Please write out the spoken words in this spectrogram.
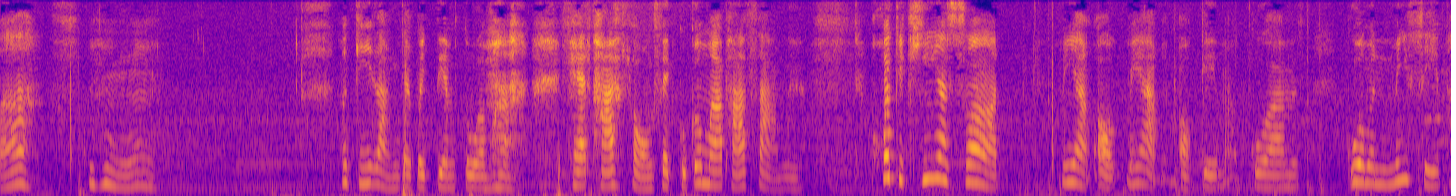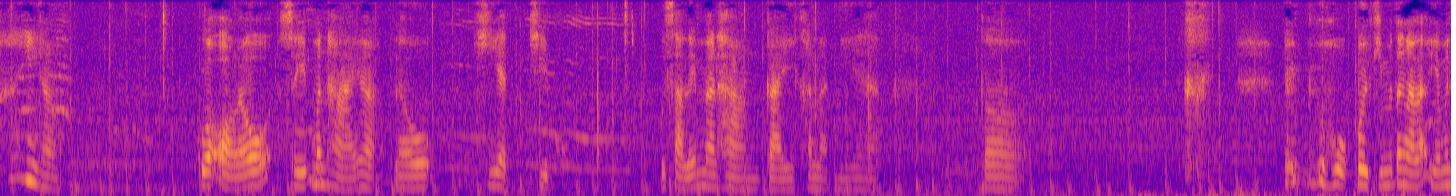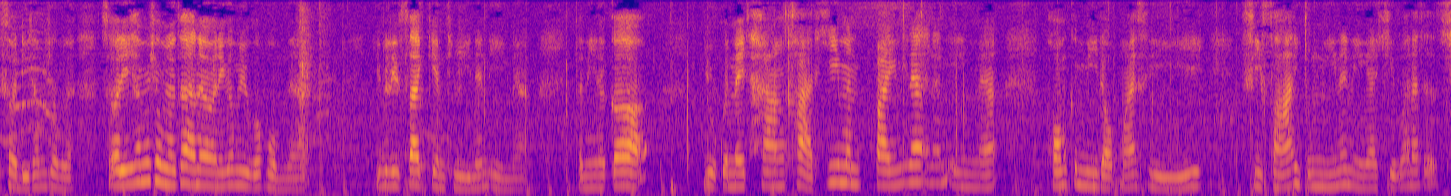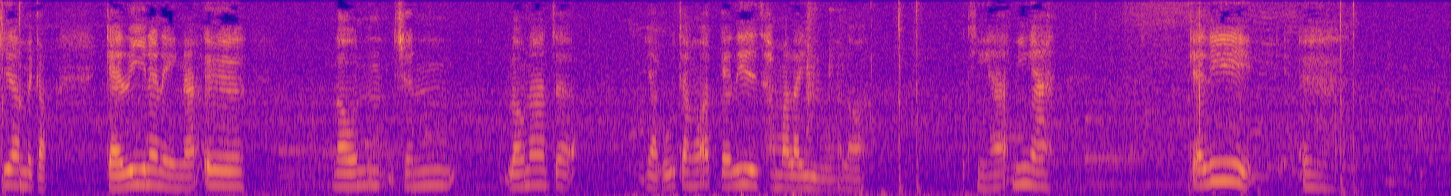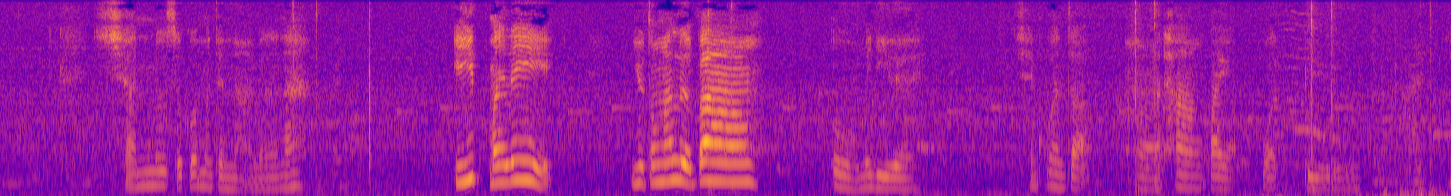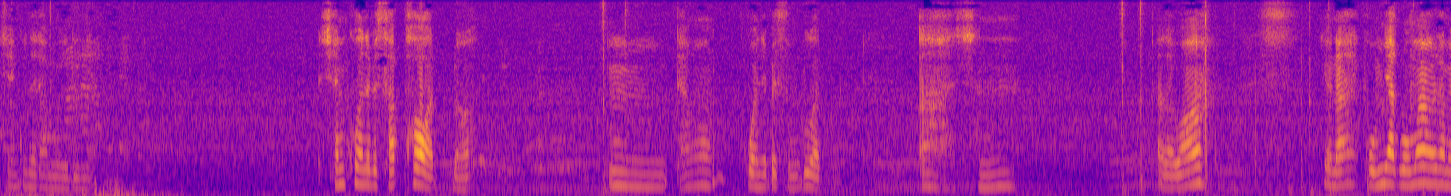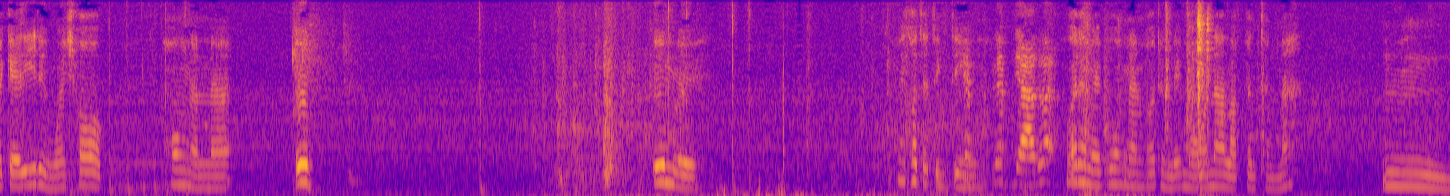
มาเมื่อกี้หลังจากไปเตรียมตัวมา แคสพาร์ทสองเสร็จกูก็มาพาร์ทสามเลยโคตรจะเครียดสัสไม่อยากออกไม่อยากออกเกมอะกลัวมันกลัวมันไม่เซฟให้อะกลัวออกแล้วเซฟมันหายอะ แล้วเครียดชิปอุตส่าห์เล่นมาทางไกลขนาดนี้ก็ โอ้โหเปิดคลิปมาตั้งนานแล้วยังไม่สวัสดีท่านผู้ชมเลยสวัสดีท่านผู้ชมทุกท่านนะวันนี้ก็มาอยู่กับผมนะอิบลิซ่าเกมทีวีนั่นเองนะตอนนี้แล้วก็อยู่กันในทางค่ะที่มันไปไม่ได้นั่นเองนะ พร้อมกับมีดอกไม้สีสีฟ้าอยู่ตรงนี้นั่นเองอะคิดว่าน่าจะเชื่อมไปกับแกลลี่นั่นเองนะเออเราฉันเราน่าจะอยากรู้จังว่าแกลลี่ทำอะไรอยู่เหรอโอเคฮะนี่ไงแกลลี่เออ ฉันรู้สึกว่ามันจะหนาไปแล้วนะ อีฟไมลี่ อยู่ตรงนั้นหรือเปล่า โอ้ ไม่ดีเลย ฉันควรจะหาทางไปอะวัดดูดูฉันควรจะทำยังไงดีเนี่ย ฉันควรจะไปซับพอร์ตเหรอ อืมทั้งควรจะไปสำรวจ อ่า ฉัน อะไรวะ เดี๋ยวนะ ผมอยากรู้มากว่าทำไมแกรี่ถึงไม่ชอบ ห้องนั้นนะอึบอึ้มเลย ไม่เข้าใจจริงเก็บเรียบยาด้วย ๆ ว่าทำไมพวกนั้นเขาถึงได้มองว่าน่ารักกันจังนะ อืม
